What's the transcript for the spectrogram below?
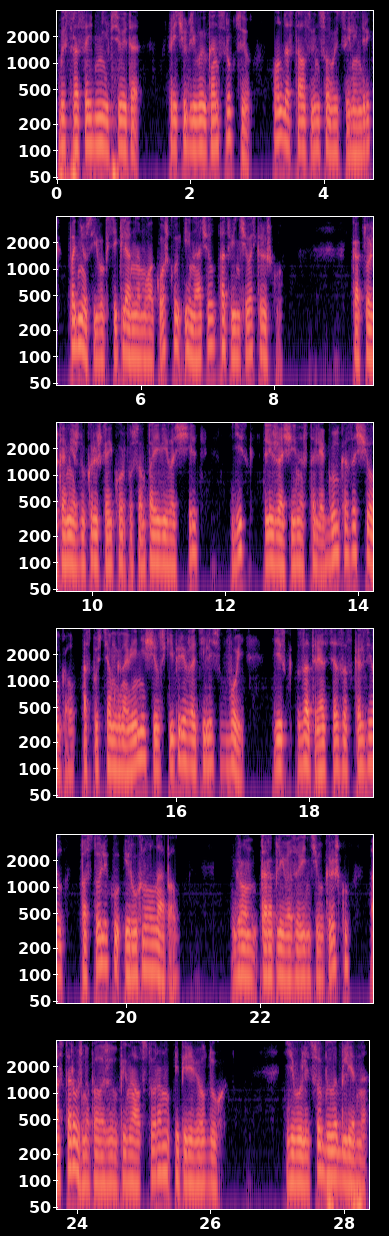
Быстро соединив все это в причудливую конструкцию, он достал свинцовый цилиндрик, поднес его к стеклянному окошку и начал отвинчивать крышку. Как только между крышкой и корпусом появилась щель, диск, лежащий на столе, гулко защелкал, а спустя мгновение щелчки превратились в вой. Диск затрясся, заскользил по столику и рухнул на пол. Грон торопливо завинтил крышку, осторожно положил пенал в сторону и перевел дух. Его лицо было бледно.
